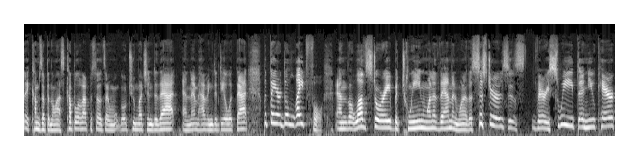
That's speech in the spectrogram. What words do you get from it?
it comes up in the last couple of episodes. I won't go too much into that and them having to deal with that. But they are delightful. And the love story between one of them and one of the sisters is very sweet and you care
